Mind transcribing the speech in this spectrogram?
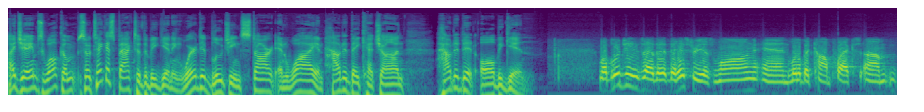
Hi, James. Welcome. So, take us back to the beginning. Where did blue jeans start and why, and how did they catch on? How did it all begin? Well, blue jeans, uh, the, the history is long and a little bit complex. Um,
